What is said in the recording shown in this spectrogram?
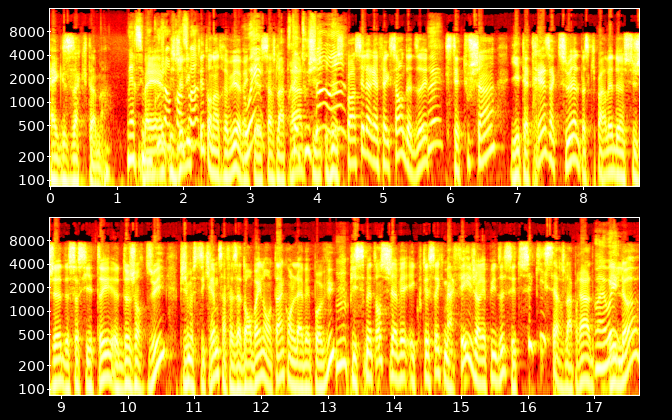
Exactement. Merci ben, beaucoup, Jean-François. J'ai écouté ton entrevue avec euh, Serge Laprade. Touchant, je, me suis passé la réflexion de dire c'était touchant. Il était très actuel parce qu'il parlait d'un sujet de société euh, d'aujourd'hui. Puis je me suis dit, crème, ça faisait donc bien longtemps qu'on ne l'avait pas vu. Mm. Puis si, mettons, si j'avais écouté ça avec ma fille, j'aurais pu dire, c'est tu sais qui Serge Laprade? Et là,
